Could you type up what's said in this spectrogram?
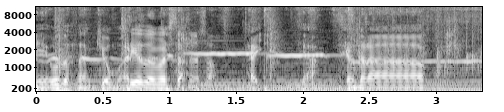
えー、小田さん今日もありがとうございました。はい。じゃあさようなら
